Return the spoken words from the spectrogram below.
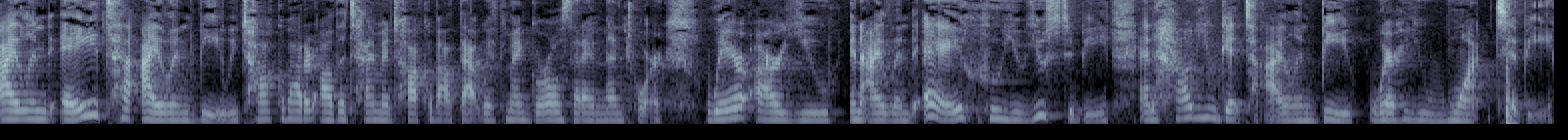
island A to island B. We talk about it all the time. I talk about that with my girls that I mentor. Where are you in island A, who you used to be, and how do you get to island B, where you want to be?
